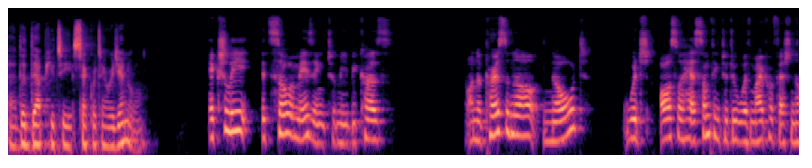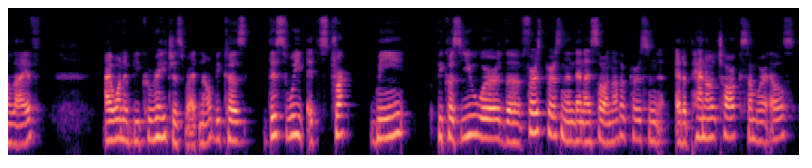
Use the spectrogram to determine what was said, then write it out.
uh, the deputy secretary general. Actually, it's so amazing to me because on a personal note, which also has something to do with my professional life, I want to be courageous right now because this week it struck me because you were the first person and then I saw another person at a panel talk somewhere else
